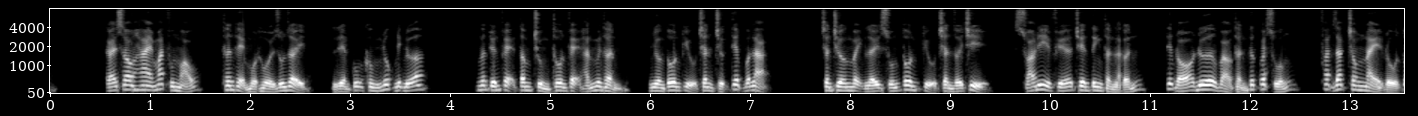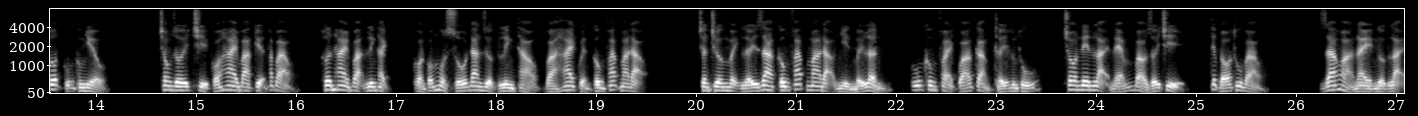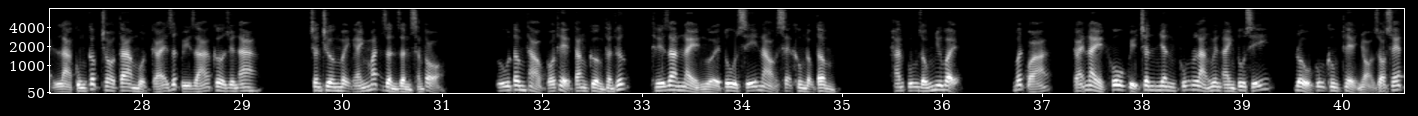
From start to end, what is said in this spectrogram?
Cái sau hai mắt phun máu, thân thể một hồi run rẩy, liền cũng không nhúc nít nữa. Ngân tuyến vệ tâm trùng thôn vệ hắn nguyên thần, nhường tôn cựu chân trực tiếp vẫn lạc trần trường mệnh lấy xuống tôn cựu chân giới chỉ, xóa đi phía trên tinh thần là cấn, tiếp đó đưa vào thần thức quét xuống, phát giác trong này đồ tốt cũng không nhiều. Trong giới chỉ có hai ba kiện pháp bảo, hơn hai vạn linh thạch, còn có một số đan dược linh thảo và hai quyển công pháp ma đạo. Trần trường mệnh lấy ra công pháp ma đạo nhìn mấy lần, cũng không phải quá cảm thấy hứng thú, cho nên lại ném vào giới chỉ, tiếp đó thu vào. Gia hỏa này ngược lại là cung cấp cho ta một cái rất quý giá cơ duyên a. Trần trường mệnh ánh mắt dần dần sáng tỏ. Ưu tâm thảo có thể tăng cường thần thức, thế gian này người tu sĩ nào sẽ không động tâm? Hắn cũng giống như vậy. Bất quá cái này khô quỷ chân nhân cũng là nguyên anh tu sĩ đổ cũng không thể nhỏ do xét.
